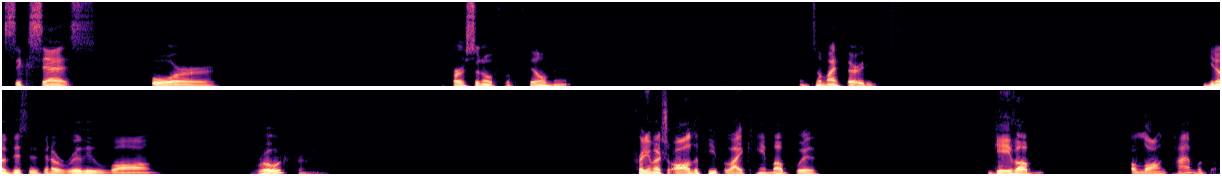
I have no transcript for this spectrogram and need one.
success or personal fulfillment until my 30s. You know, this has been a really long road for me. Pretty much all the people I came up with gave up a long time ago.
